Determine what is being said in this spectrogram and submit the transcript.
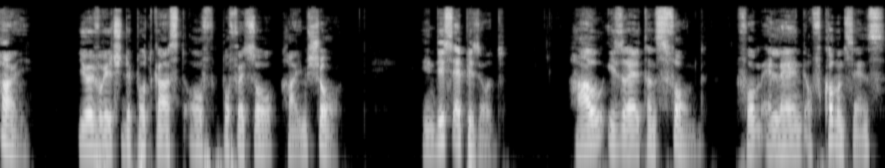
Hi, you have reached the podcast of Professor Haim Shore. In this episode, how Israel transformed from a land of common sense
